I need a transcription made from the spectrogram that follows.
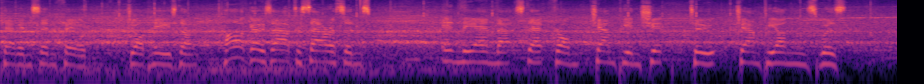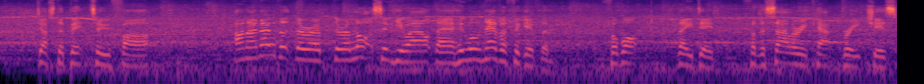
Kevin Sinfield, job he's done. Heart goes out to Saracens. In the end, that step from championship to champions was just a bit too far. And I know that there are there are lots of you out there who will never forgive them for what they did, for the salary cap breaches.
